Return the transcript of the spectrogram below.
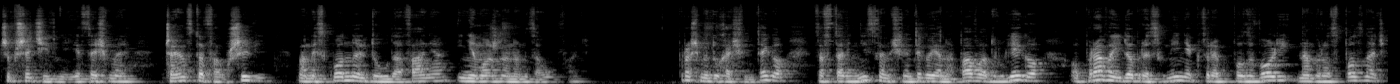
Czy przeciwnie, jesteśmy często fałszywi, mamy skłonność do udawania i nie można nam zaufać. Prośmy Ducha Świętego za wstawiennictwem świętego Jana Pawła II o prawe i dobre sumienie, które pozwoli nam rozpoznać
